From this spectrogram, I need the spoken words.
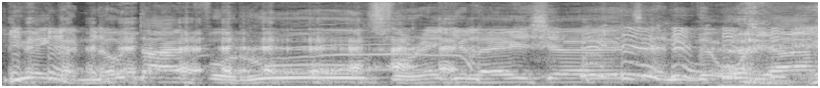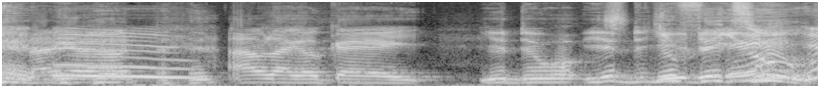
you ain't got no time for rules, for regulations, and if they're all young and running around, I'm like, okay, You do you do you you, do you.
